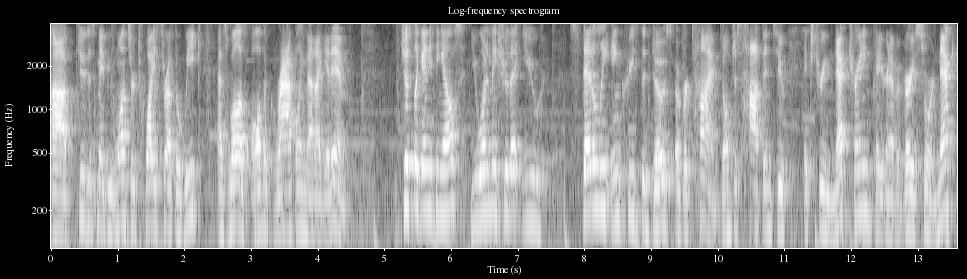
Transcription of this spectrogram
Uh, do this maybe once or twice throughout the week, as well as all the grappling that I get in. Just like anything else, you wanna make sure that you steadily increase the dose over time. Don't just hop into extreme neck training. Okay, you're gonna have a very sore neck.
